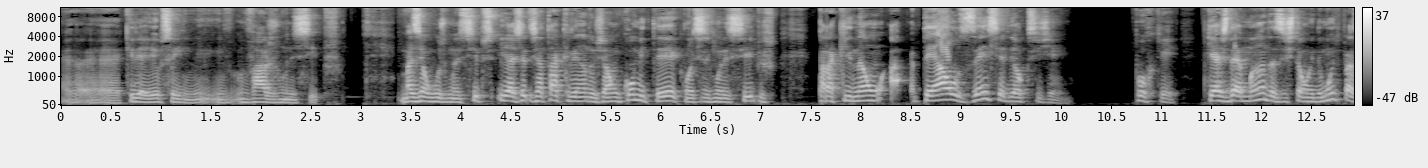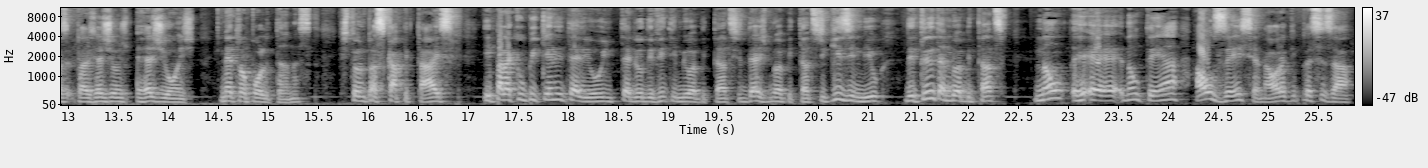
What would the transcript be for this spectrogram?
é, queria eu sei em, em, vários municípios, mas em alguns municípios, e a gente já está criando já um comitê com esses municípios para que não tenha ausência de oxigênio. Por quê? Porque as demandas estão indo muito para as, regiões, regiões metropolitanas, estão indo para as capitais, e para que o pequeno interior, interior de 20 mil habitantes, de 10 mil habitantes, de 15 mil, de 30 mil habitantes, não, é, não tenha ausência na hora que precisar.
